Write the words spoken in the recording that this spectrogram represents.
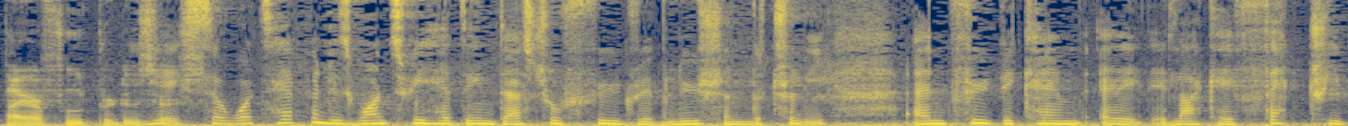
by our food producers. Yes. So what's happened is once we had the industrial food revolution, literally, and food became a, like a factory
